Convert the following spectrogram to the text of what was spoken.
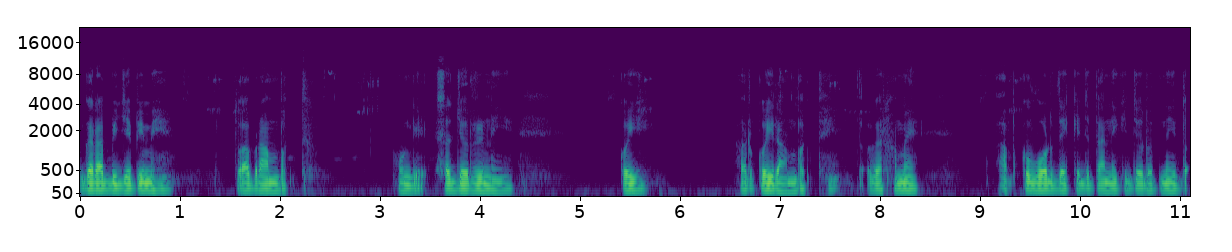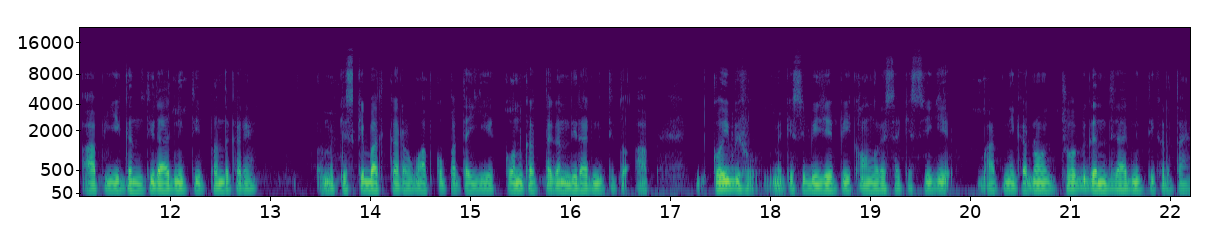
अगर आप बीजेपी में हैं तो आप राम भक्त होंगे, ऐसा ज़रूरी नहीं है। कोई, हर कोई राम भक्त है। तो अगर हमें आपको वोट दे के जताने की ज़रूरत नहीं तो आप ये गंदी राजनीति बंद करें। और मैं किसकी बात कर रहा हूँ, आपको पता ही है कौन करता है गंदी राजनीति तो आप, कोई भी हो, मैं किसी बीजेपी, कांग्रेस या किसी की बात नहीं कर रहा हूँ, जो भी गंदी राजनीति करता है,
